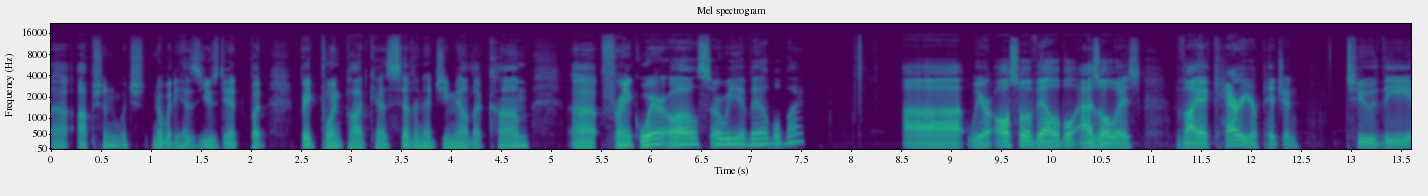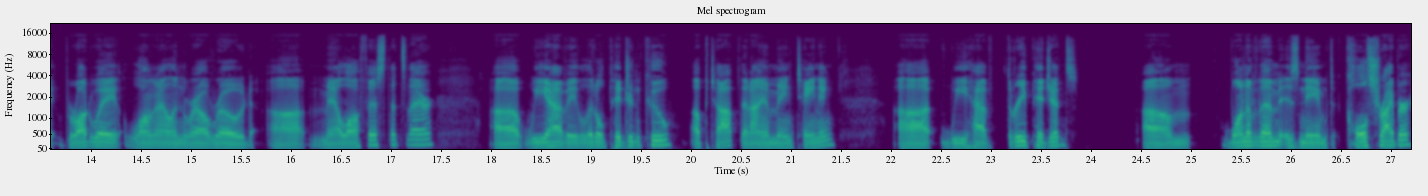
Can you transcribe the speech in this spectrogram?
uh, option, which nobody has used yet, but breakpointpodcast7 at gmail.com. Uh, Frank, where else are we available by? Uh we are also available as always via carrier pigeon to the Broadway Long Island Railroad uh mail office that's there. Uh we have a little pigeon coop up top that I am maintaining. Uh we have 3 pigeons. Um one of them is named Kohlschreiber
